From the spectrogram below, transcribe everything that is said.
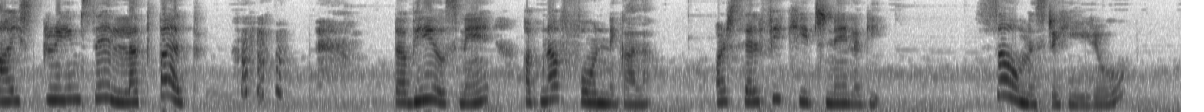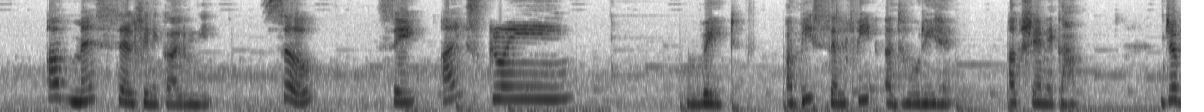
आइसक्रीम से लथपथ। तभी उसने अपना फ़ोन निकाला और सेल्फी खींचने लगी। सो मिस्टर हीरो अब मैं सेल्फी निकालूँगी। सो से आइसक्रीम वेट अभी सेल्फी अधूरी है, अक्षय ने कहा। जब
